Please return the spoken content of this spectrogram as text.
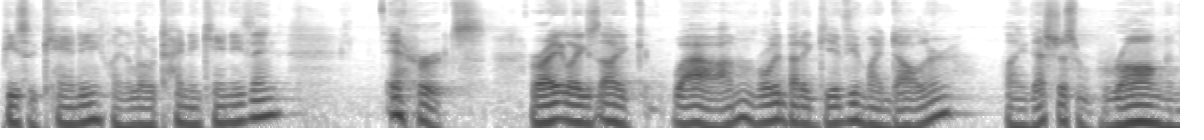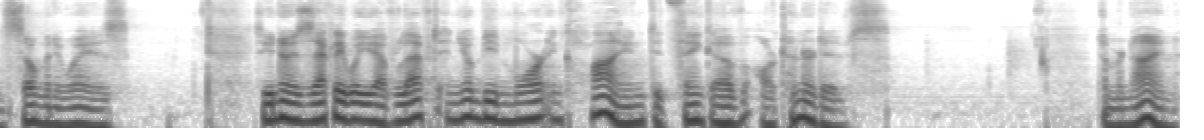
piece of candy, like a little tiny candy thing, it hurts, right? Like it's like, wow, I'm really about to give you my dollar. Like that's just wrong in so many ways. So you know exactly what you have left, and you'll be more inclined to think of alternatives. Number nine,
